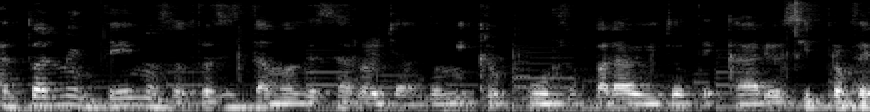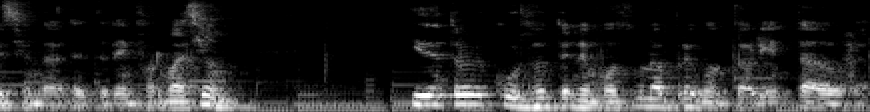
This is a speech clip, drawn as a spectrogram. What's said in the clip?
Actualmente nosotros estamos desarrollando microcursos para bibliotecarios y profesionales de la información. Y dentro del curso tenemos una pregunta orientadora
